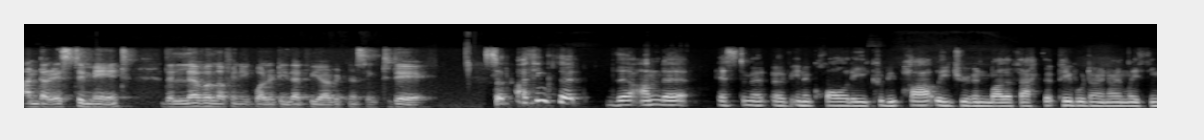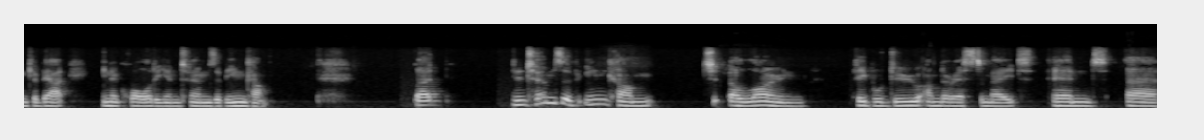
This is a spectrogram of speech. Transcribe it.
underestimate the level of inequality that we are witnessing today. So, I think that the under estimate of inequality could be partly driven by the fact that people don't only think about inequality in terms of income. But in terms of income alone, people do underestimate, and uh,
